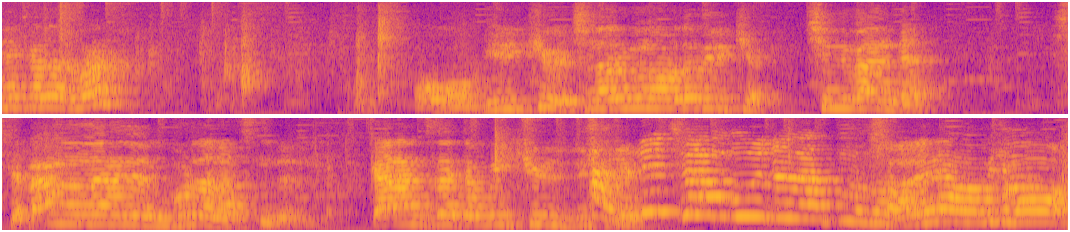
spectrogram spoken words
Ne kadar var? Oo birikiyor. Çınarımın orada birikiyor. Şimdi ben de. İşte ben bunlara dedim buradan atın dedim. Garanti zaten bu 200 Abi düşecek. lütfen buradan atma bak. Sana ne abicim o?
